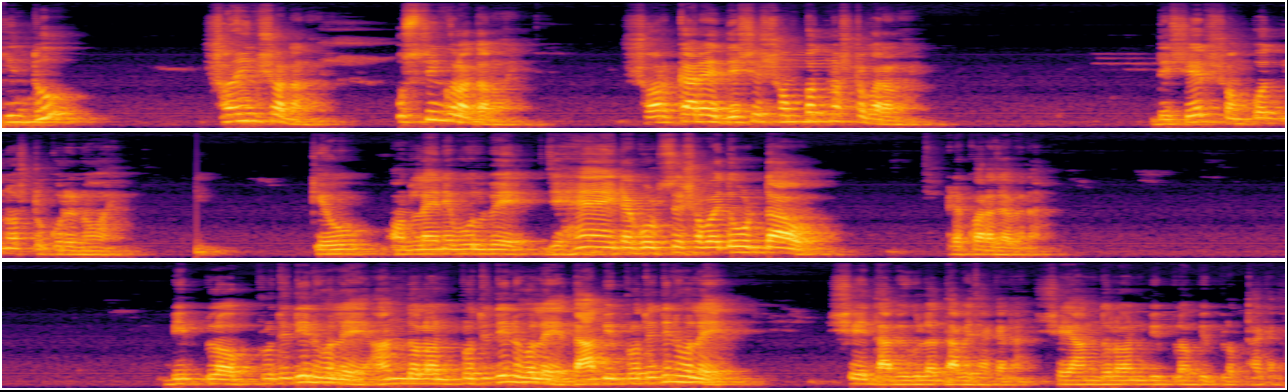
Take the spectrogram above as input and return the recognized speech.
কিন্তু সহিংসতা নয়, উশৃঙ্খলতা নয়, সরকারে দেশের সম্পদ নষ্ট করা নয়, দেশের সম্পদ নষ্ট করে নয়। কেউ অনলাইনে বলবে যে হ্যাঁ এটা ঘটছে, সবাই দৌড় দাও। এটা করা যাবে না। বিপ্লব প্রতিদিন হলে, আন্দোলন প্রতিদিন হলে, দাবি প্রতিদিন হলে, সেই দাবিগুলোর দাবি থাকে না। সেই আন্দোলন বিপ্লব বিপ্লব থাকে না।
